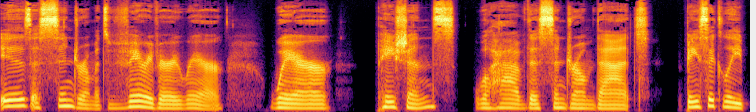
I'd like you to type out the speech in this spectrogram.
is a syndrome, it's very, very rare, where patients will have this syndrome that basically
